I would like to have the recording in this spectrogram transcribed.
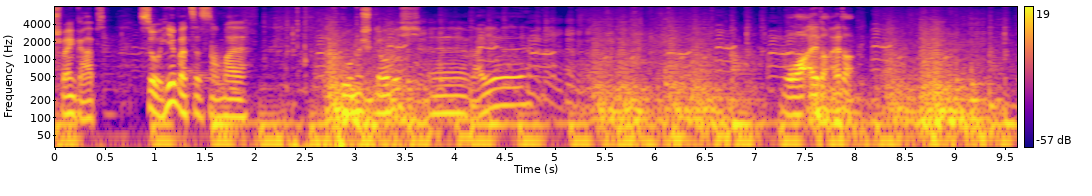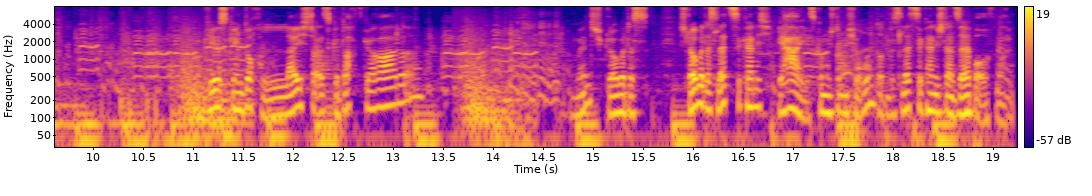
Schwein gehabt. So, hier wird es jetzt nochmal komisch, glaube ich. Äh, weil... Boah, Alter, Alter. Okay, es ging doch leichter als gedacht gerade. Moment, ich glaube, das, ich glaube, das letzte kann ich... Ja, jetzt komme ich nämlich hier runter. Und das letzte kann ich dann selber aufmachen.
